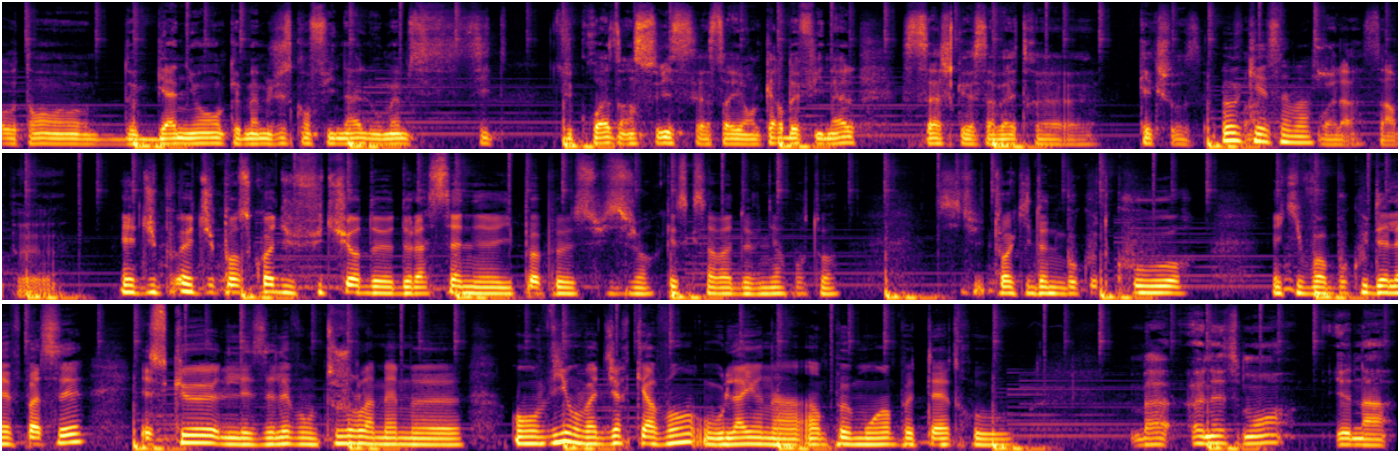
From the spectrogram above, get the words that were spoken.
autant de gagnants que même jusqu'en finale, ou même si tu croises un Suisse, ça soit en quart de finale, sache que ça va être euh, quelque chose. Ok, Enfin, ça marche. Voilà, c'est un peu. Et tu, et tu penses quoi du futur de, de la scène hip-hop euh, suisse Genre, qu'est-ce que ça va devenir pour toi? Si tu, Toi qui donnes beaucoup de cours et qui vois beaucoup d'élèves passer, est-ce que les élèves ont toujours la même euh, envie, on va dire, qu'avant? Ou là, il y en a un peu moins peut-être ou... Bah, honnêtement, il y en a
